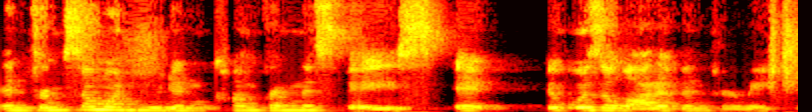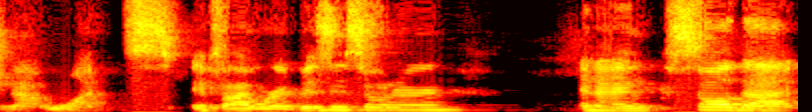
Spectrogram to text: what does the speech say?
And from someone who didn't come from the space, it, it was a lot of information at once. If I were a business owner, And I saw that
